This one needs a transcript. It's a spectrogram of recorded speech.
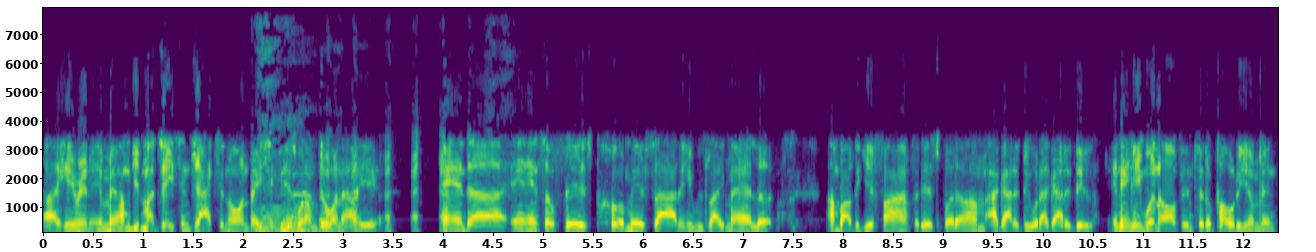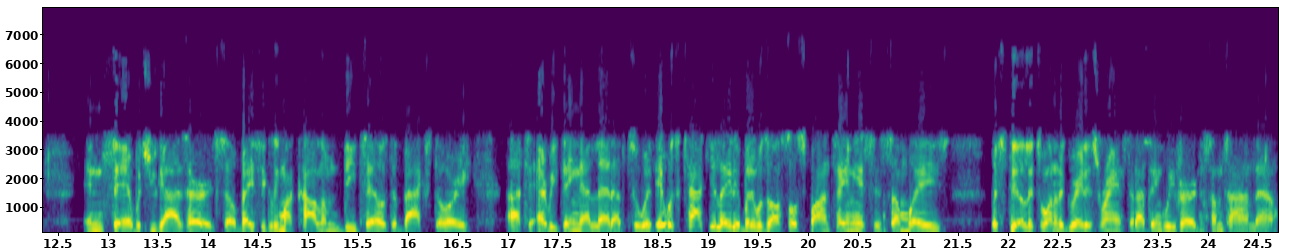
uh, here in, and I'm getting my Jason Jackson on basically is what I'm doing out here. And, uh, and so Fizz pulled me aside and he was like, man, look, I'm about to get fined for this, but, um, I got to do what I got to do. And then he went off into the podium and, and said what you guys heard. So basically, my column details the backstory uh, to everything that led up to it. It was calculated, but it was also spontaneous in some ways. But still, it's one of the greatest rants that I think we've heard in some time now.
